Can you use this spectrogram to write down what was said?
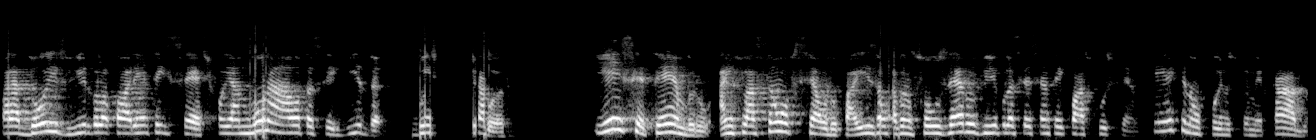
para 2,47. Foi a nona alta seguida do indicador. E em setembro, a inflação oficial do país avançou 0,64%. Quem é que não foi no supermercado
